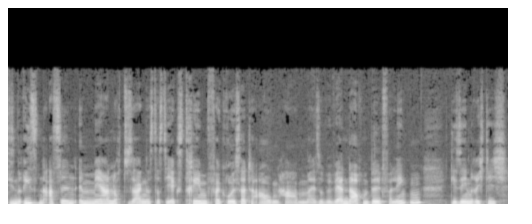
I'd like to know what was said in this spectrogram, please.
diesen Riesenasseln im Meer noch zu sagen ist, dass die extrem vergrößerte Augen haben. Also wir werden da auch ein Bild verlinken. Die sehen richtig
